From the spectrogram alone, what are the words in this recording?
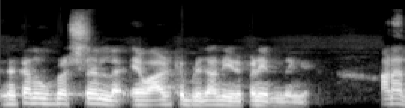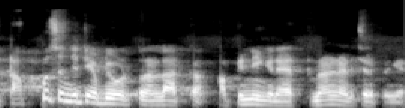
எனக்கு அது பிரச்சனை இல்லை. என் வாழ்க்கை இப்படிதான் இருப்பேன்னு இருந்தீங்க ஆனா தப்பு செஞ்சுட்டு எப்படி ஒருத்தர் நல்லா இருக்கான் அப்படின்னு நீங்க நேரத்துக்கு நினைச்சிருப்பீங்க.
